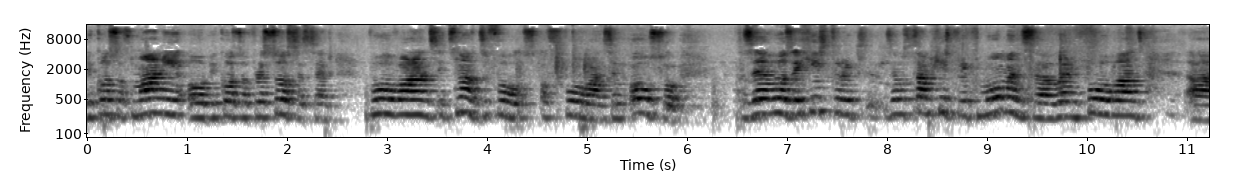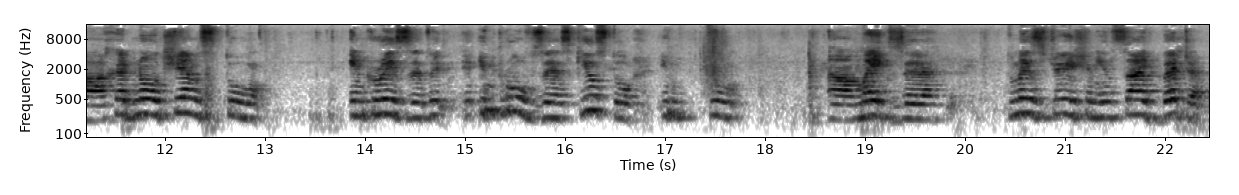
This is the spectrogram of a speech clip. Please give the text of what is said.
because of money or because of resources, and poor ones. It's not the fault of poor ones, and also there was a historic, there was some historic moments uh, when poor ones uh, had no chance to increase, the, to improve the skills to, to uh, make the to make the situation inside better.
